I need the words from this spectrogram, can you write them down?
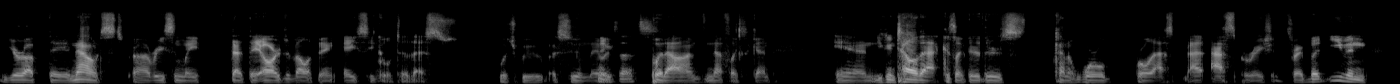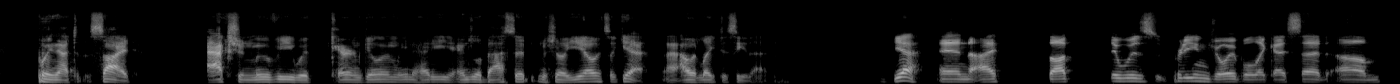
Europe. They announced uh, recently that they are developing a sequel to this, which we would assume they Makes would sense. put out on Netflix again. And you can tell that because like there, there's kind of world world aspirations, right? But even putting that to the side, action movie with Karen Gillan, Lena Headey, Angela Bassett, Michelle Yeoh. It's like, yeah, I, would like to see that. Yeah, and I thought it was pretty enjoyable. Like I said, um,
